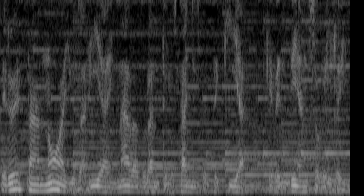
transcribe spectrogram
pero esta no ayudaría en nada durante los años de sequía que vendrían sobre el reino.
